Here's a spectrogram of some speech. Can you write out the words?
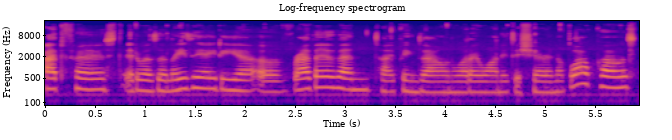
At first, it was a lazy idea of rather than typing down what I wanted to share in a blog post,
